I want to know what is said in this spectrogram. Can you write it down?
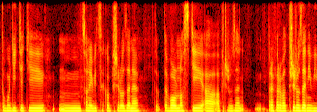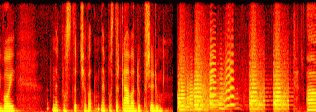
tomu dítěti um, co nejvíc jako přirozené volnosti a, a přirozen, preferovat přirozený vývoj, nepostrčovat, nepostrkávat dopředu. A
